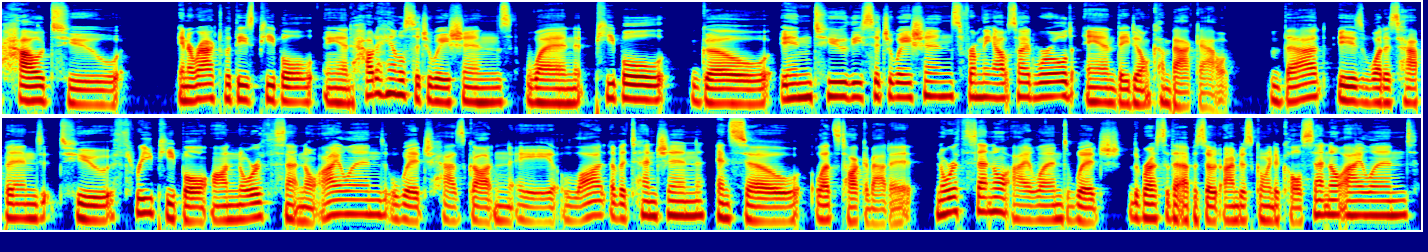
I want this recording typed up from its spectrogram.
how to interact with these people and how to handle situations when people go into these situations from the outside world and they don't come back out. That is what has happened to three people on North Sentinel Island, which has gotten a lot of attention. And so let's talk about it. North Sentinel Island, which the rest of the episode I'm just going to call Sentinel Island.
